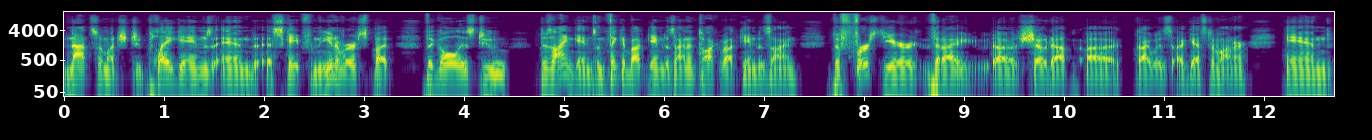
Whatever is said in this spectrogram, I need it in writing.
not so much to play games and escape from the universe, but the goal is to design games and think about game design and talk about game design. The first year that I uh, showed up, uh, I was a guest of honor, and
